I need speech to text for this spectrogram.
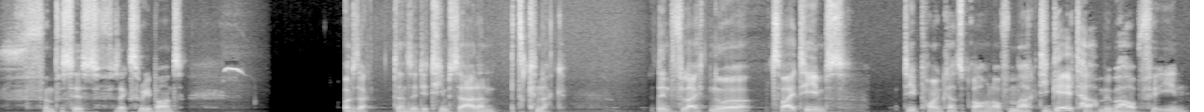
5 Assists, 6 Rebounds, oder sagt, dann sind die Teams da, dann knack. Sind vielleicht nur zwei Teams, die Point Guards brauchen auf dem Markt, die Geld haben überhaupt für ihn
